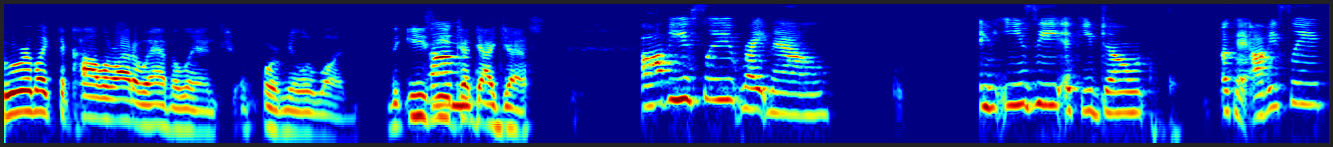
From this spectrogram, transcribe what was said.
Who are like the Colorado Avalanche of Formula One, the easy um, to digest? Obviously, right now, an easy if you don't. Okay, obviously,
